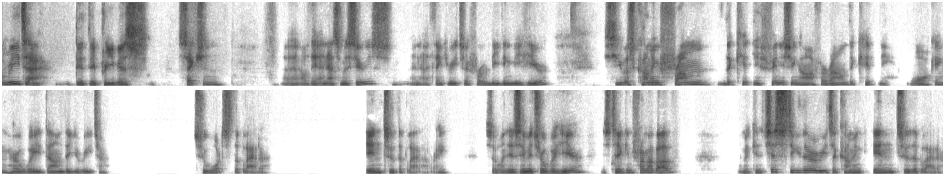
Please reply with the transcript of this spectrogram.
Rita did the previous section uh, of the anatomy series, and I thank Rita for leading me here. She was coming from the kidney, finishing off around the kidney, walking her way down the ureter towards the bladder, into the bladder, right? So in this image over here is taken from above, and we can just see the ureter coming into the bladder.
